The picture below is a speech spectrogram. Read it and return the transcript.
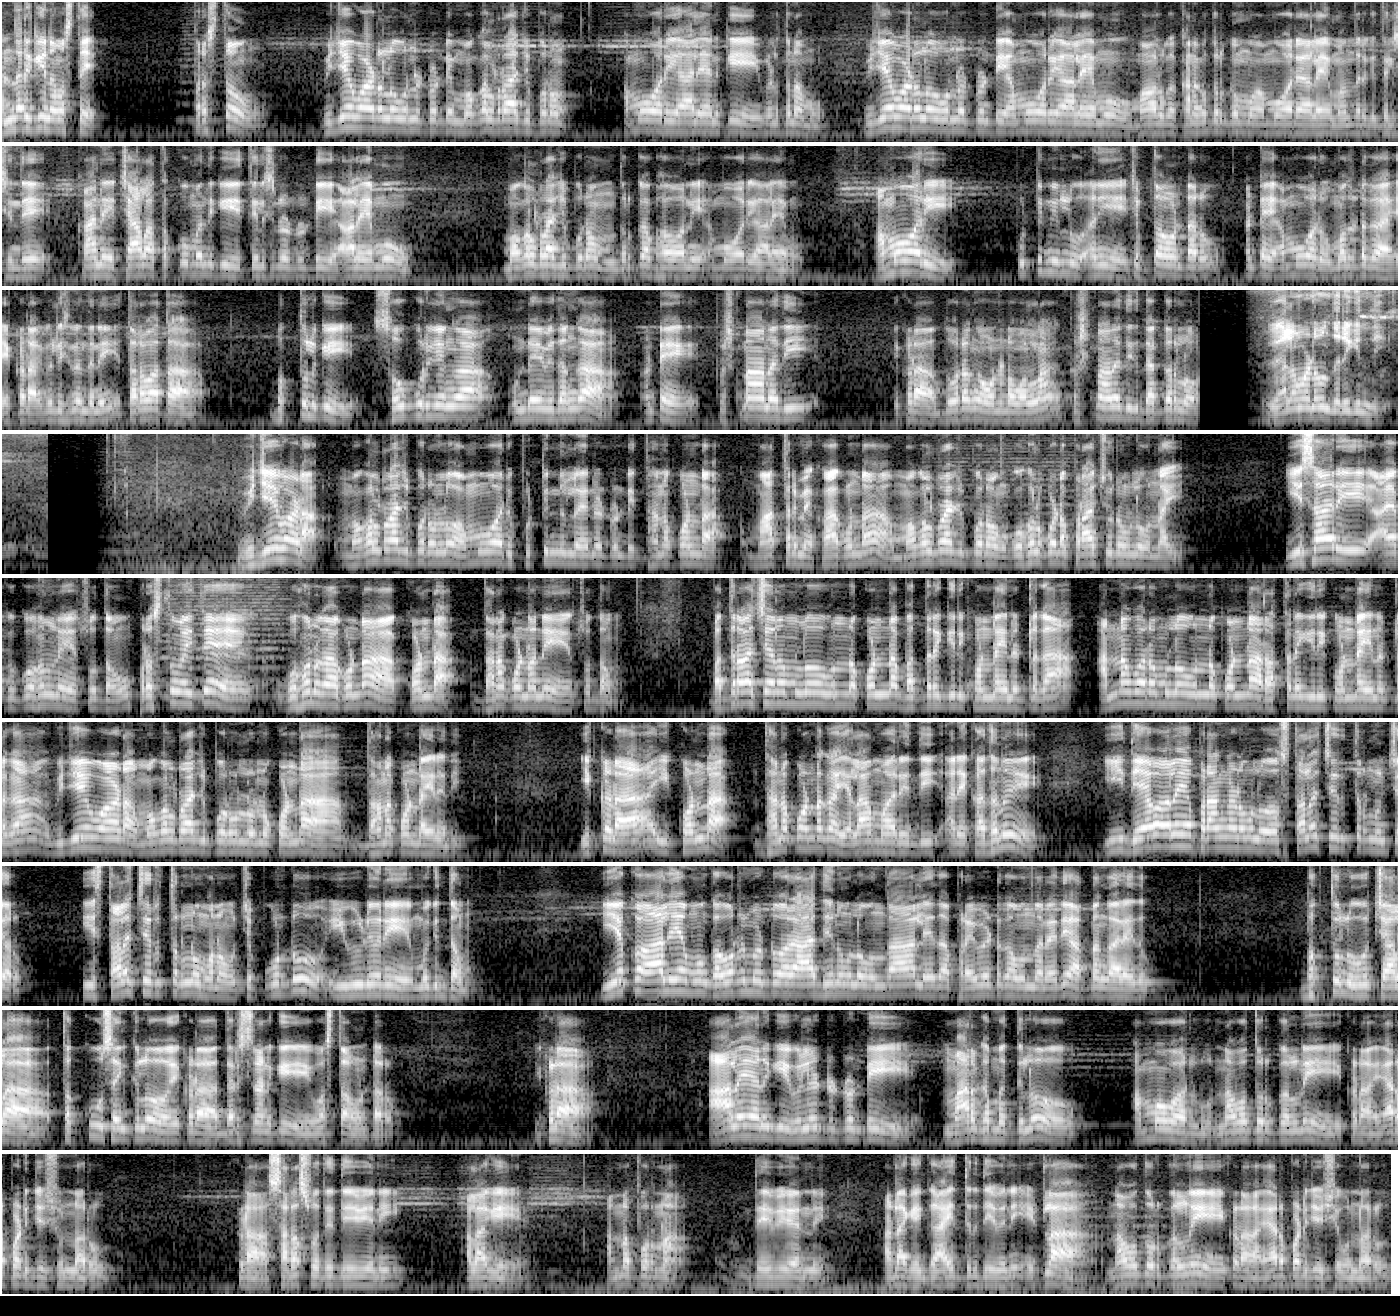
అందరికీ నమస్తే. ప్రస్తుతం విజయవాడలో ఉన్నటువంటి మొఘల్ రాజపురం అమ్మవారి ఆలయానికి వెళుతున్నాము. విజయవాడలో ఉన్నటువంటి అమ్మవారి ఆలయము మామూలుగా కనకదుర్గమ్మ అమ్మవారి ఆలయం అందరికీ తెలిసిందే. కానీ చాలా తక్కువ మందికి తెలిసినటువంటి ఆలయము మొఘలరాజపురం దుర్గాభవాని అమ్మవారి ఆలయము. అమ్మవారి పుట్టినిల్లు అని చెప్తా ఉంటారు. అంటే అమ్మవారు మొదటగా ఇక్కడ వెలిసినందని తర్వాత భక్తులకి సౌకర్యంగా ఉండే విధంగా అంటే కృష్ణానది ఇక్కడ దూరంగా ఉండడం వలన కృష్ణానదికి దగ్గరలో వెలవడం జరిగింది. విజయవాడ మొగల్రాజపురంలో అమ్మవారి పుట్టినిల్లు అయినటువంటి ధనకొండ మాత్రమే కాకుండా మొగల్రాజపురం గుహలు కూడా ప్రాచుర్యంలో ఉన్నాయి. ఈసారి ఆ యొక్క గుహల్ని చూద్దాం. ప్రస్తుతం అయితే గుహను కాకుండా కొండ ధనకొండని చూద్దాం. భద్రాచలంలో ఉన్న కొండ భద్రగిరి కొండ అయినట్లుగా అన్నవరంలో ఉన్న కొండ రత్నగిరి కొండ అయినట్లుగా విజయవాడ మొగల్రాజపురంలో ఉన్న కొండ ధనకొండ అయినది. ఇక్కడ ఈ కొండ ధనకొండగా ఎలా మారింది అనే కథని ఈ దేవాలయ ప్రాంగణంలో స్థల చరిత్రను ఉంచారు ఈ స్థల చరిత్రను మనం చెప్పుకుంటూ ఈ వీడియోని ముగిద్దాం. ఈ యొక్క ఆలయము గవర్నమెంట్ వారి ఆధీనంలో ఉందా లేదా ప్రైవేటుగా ఉందా అనేది అర్థం కాలేదు. భక్తులు చాలా తక్కువ సంఖ్యలో ఇక్కడ దర్శనానికి వస్తూ ఉంటారు. ఇక్కడ ఆలయానికి వెళ్ళేటటువంటి మార్గ మధ్యలో అమ్మవార్లు నవదుర్గల్ని ఇక్కడ ఏర్పాటు చేసి ఉన్నారు. ఇక్కడ సరస్వతి దేవి అని అలాగే అన్నపూర్ణ దేవి అని అలాగే గాయత్రి దేవి అని ఇట్లా నవదుర్గల్ని ఇక్కడ ఏర్పాటు చేసి ఉన్నారు.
